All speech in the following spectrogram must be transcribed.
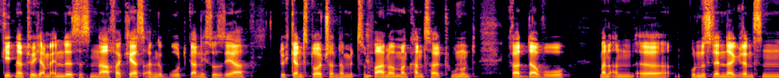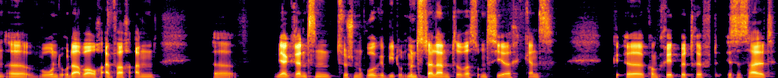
geht natürlich am Ende, ist es ein Nahverkehrsangebot, gar nicht so sehr durch ganz Deutschland damit zu fahren, aber man kann es halt tun. Und gerade da, wo man an äh, Bundesländergrenzen äh, wohnt oder aber auch einfach an äh, ja, Grenzen zwischen Ruhrgebiet und Münsterland, so was uns hier ganz äh, konkret betrifft, ist es halt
